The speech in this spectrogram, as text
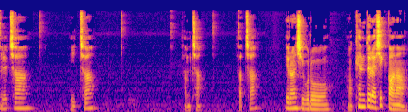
일차 2차, 3차, 4차. 이런 식으로 어, 캔들의 시가나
